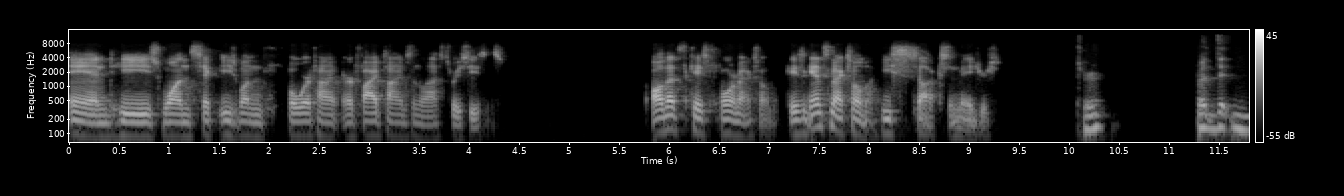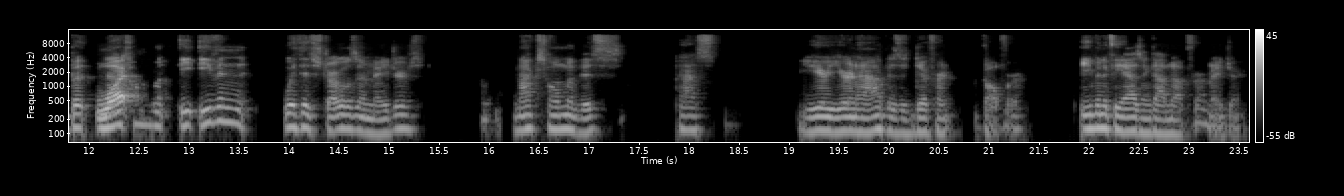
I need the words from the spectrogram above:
and he's won six. He's won four times or five times in the last three seasons. All that's the case for Max Homa. Case against Max Homa, he sucks in majors. True. But the, but What Homa, even with his struggles in majors, Max Homa this past year, year and a half is a different golfer, even if he hasn't gotten up for a major,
